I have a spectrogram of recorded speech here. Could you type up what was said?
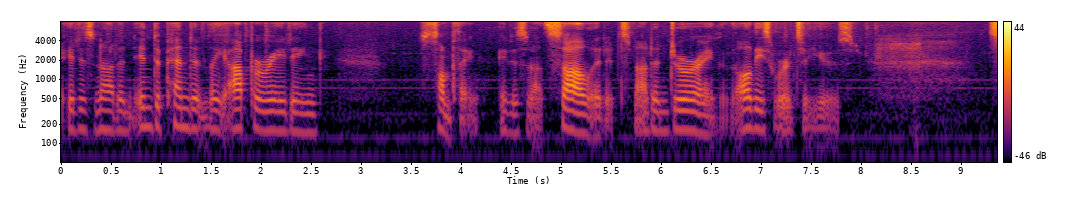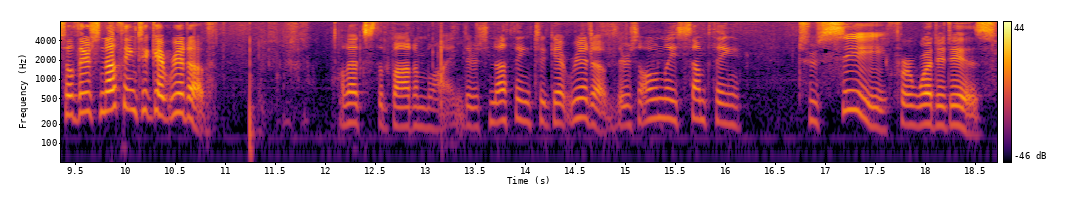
it is not an independently operating something. It is not solid, it's not enduring. All these words are used. So there's nothing to get rid of. Well, that's the bottom line. There's nothing to get rid of. There's only something to see for what it is.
